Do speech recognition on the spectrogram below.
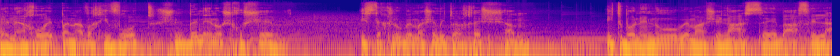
אל מאחורי פניו החברות של בן אנוש חושב. הסתכלו במה שמתרחש שם. התבוננו במה שנעשה באפלה.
